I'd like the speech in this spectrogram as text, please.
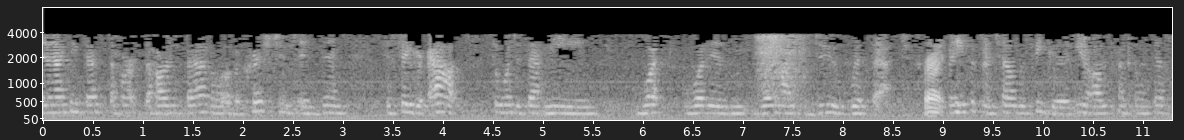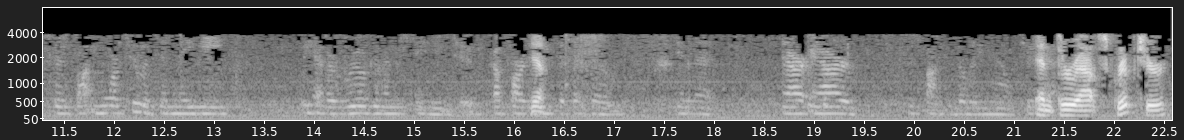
and I think that's the hard, the hardest battle of a Christian is then to figure out. So what does that mean? What what is what am I to do with that? Right. But he sits there and tells us, "Be good," you know, all these kinds of like that. There's a lot more to it than maybe we have a real good understanding to how far yeah. that that goes in that in our in our responsibility now too. And throughout Scripture,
